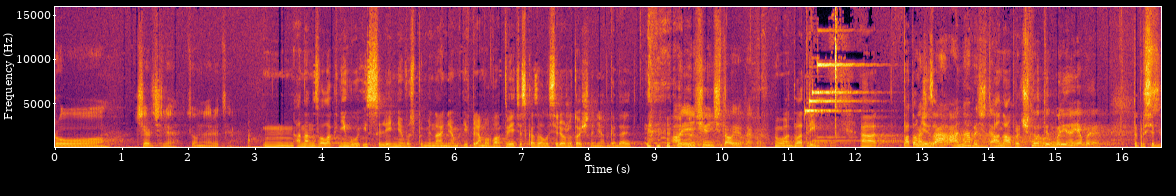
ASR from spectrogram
про Черчилля «Темный рыцарь». М, Она назвала книгу «Исцеление воспоминаниям» и прямо в ответе сказала, Сережа точно не отгадает. А я еще не читал ее такой. Вот, 2-3. А, потом я... А, за- она прочитала? Она прочитала. Фу ты, блин, а я бы... Ты про себя...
